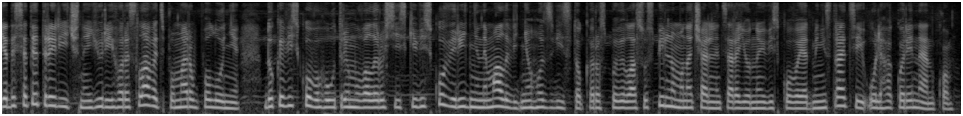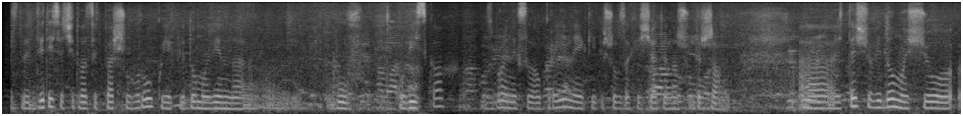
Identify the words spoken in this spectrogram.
53-річний Юрій Гориславець помер у полоні. Доки військового утримували російські військові, рідні не мали від нього звісток, розповіла Суспільному начальниця районної військової адміністрації Ольга Коріненко. З 2021 року, як відомо, він е, був у військах Збройних сил України, який пішов захищати нашу державу. Е, Те, що відомо, що, е,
